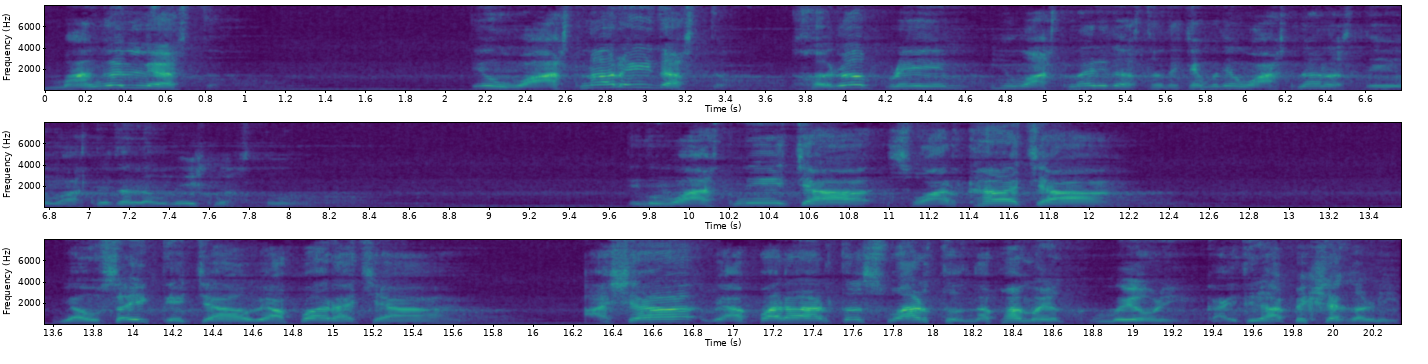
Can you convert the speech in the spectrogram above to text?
मांगल्य असतं. ते वाचणारहीच असतं. खरं प्रेम हे वाचणारीच असतं. त्याच्यामध्ये वासना नसते वासनेचा लवलेश नसतो. ते वासनेच्या स्वार्थाच्या व्यावसायिकतेच्या व्यापाराच्या अशा व्यापारार्थ स्वार्थ नफा मिळ मिळवणे काहीतरी अपेक्षा करणे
